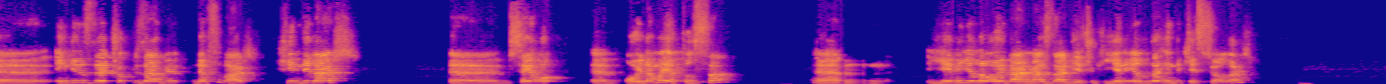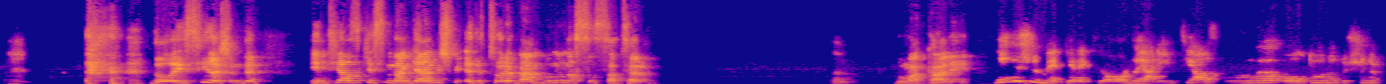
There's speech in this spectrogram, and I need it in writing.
e, İngilizce çok güzel bir lafı var. Hindiler e, şey o, e, oylama yapılsa e, yeni yıla oy vermezler diye. Çünkü yeni yılda hindi kesiyorlar. Dolayısıyla şimdi imtiyazlı kesimden gelmiş bir editöre ben bunu nasıl satarım? Hı. Bu makaleyi. Ne düşünmek gerekiyor orada? Yani imtiyazlı olduğunu düşünüp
